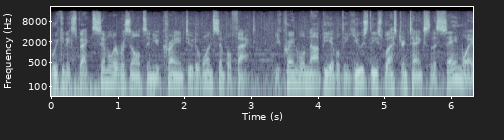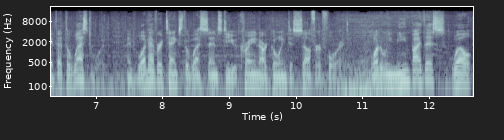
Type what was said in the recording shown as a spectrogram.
We can expect similar results in Ukraine due to one simple fact Ukraine will not be able to use these Western tanks the same way that the West would, and whatever tanks the West sends to Ukraine are going to suffer for it. What do we mean by this? Well,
